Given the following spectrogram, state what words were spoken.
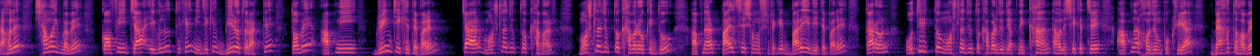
তাহলে সাময়িকভাবে কফি, চা এগুলো থেকে নিজেকে বিরত রাখতে। তবে আপনি গ্রিন টি খেতে পারেন চার, মশলাযুক্ত খাবার। মশলাযুক্ত খাবারও কিন্তু আপনার পাইলসের সমস্যাটাকে বাড়িয়ে দিতে পারে। কারণ অতিরিক্ত মশলাযুক্ত খাবার যদি আপনি খান, তাহলে সেক্ষেত্রে আপনার হজম প্রক্রিয়া ব্যাহত হবে।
